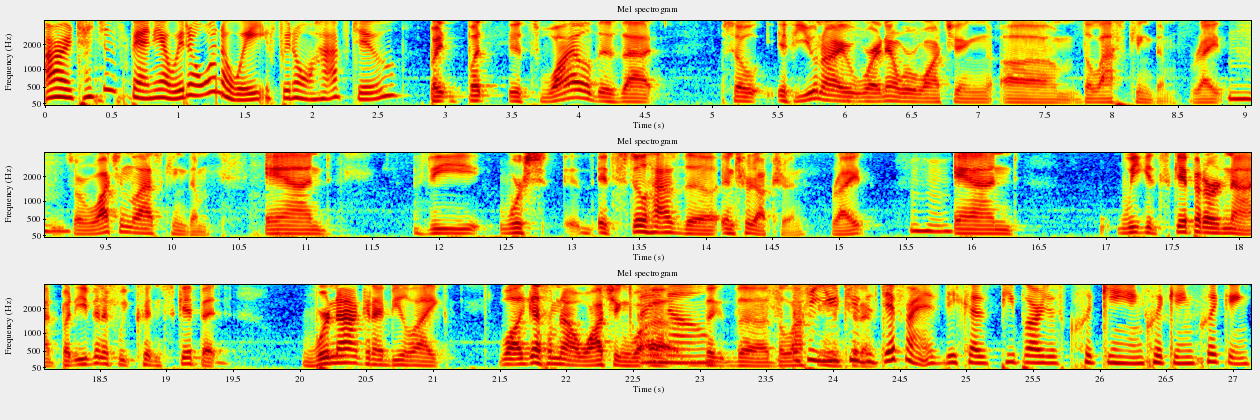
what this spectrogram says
our attention span, yeah, we don't want to wait if we don't have to. But but it's wild is that so if you and I right now we're watching um, the Last Kingdom, right? So we're watching the Last Kingdom, and the we're it still has the introduction, right? And we could skip it or not, but even if we couldn't skip it, we're not gonna be like, well, I guess I'm not watching uh, I know. the the the But Last see, Kingdom YouTube today. is different. Is because people are just clicking and clicking and clicking.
